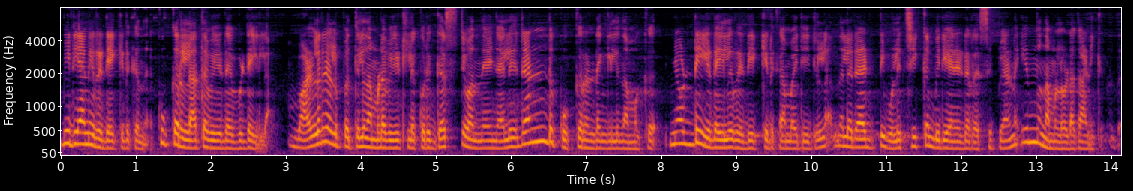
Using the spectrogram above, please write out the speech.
ബിരിയാണി റെഡിയാക്കി എടുക്കുന്നത്. കുക്കറില്ലാത്ത വീട് എവിടെയില്ല. വളരെ എളുപ്പത്തിൽ നമ്മുടെ വീട്ടിലൊക്കെ ഒരു ഗസ്റ്റ് വന്നു കഴിഞ്ഞാൽ രണ്ട് കുക്കർ ഉണ്ടെങ്കിൽ നമുക്ക് ഞൊടിയിടയിൽ റെഡിയാക്കി എടുക്കാൻ പറ്റിയിട്ടുള്ള നല്ലൊരു അടിപൊളി ചിക്കൻ ബിരിയാണിയുടെ റെസിപ്പിയാണ് ഇന്ന് നമ്മളിവിടെ കാണിക്കുന്നത്.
